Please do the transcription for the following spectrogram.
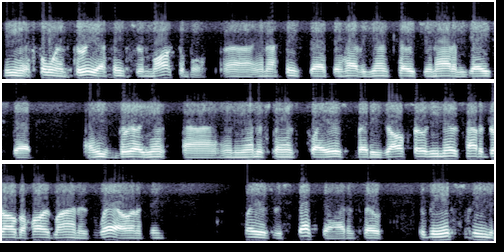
being at four and three, I think is remarkable. Uh, and I think that they have a young coach in Adam Gase that uh, he's brilliant uh, and he understands players, but he's also he knows how to draw the hard line as well, and I think players respect that. And so it'll be interesting to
